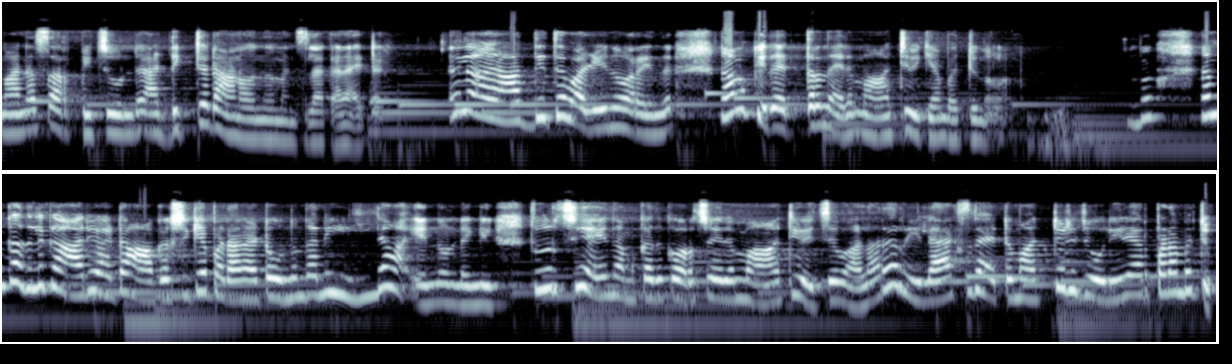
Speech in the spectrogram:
മനസ്സർപ്പിച്ചുകൊണ്ട് അഡിക്റ്റഡ് ആണോ എന്ന് മനസ്സിലാക്കാനായിട്ട്. അതിൽ ആദ്യത്തെ വഴി എന്ന് പറയുന്നത് നമുക്കിത് എത്ര നേരം മാറ്റി വയ്ക്കാൻ പറ്റും എന്നുള്ളതാണ്. അപ്പോൾ നമുക്ക് അതിൽ കാര്യമായിട്ട് ആകർഷിക്കപ്പെടാനായിട്ട് ഒന്നും തന്നെ ഇല്ല എന്നുണ്ടെങ്കിൽ തീർച്ചയായും നമുക്കത് കുറച്ചു നേരം മാറ്റി വെച്ച് വളരെ റിലാക്സ്ഡ് ആയിട്ട് മറ്റൊരു ജോലിയിൽ ഏർപ്പെടാൻ പറ്റും.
